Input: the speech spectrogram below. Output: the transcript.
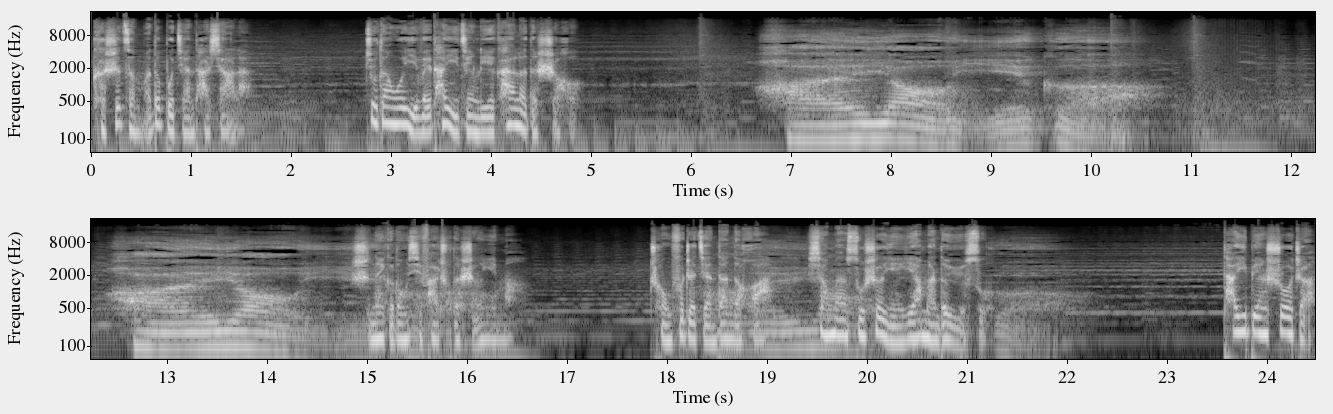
可是怎么都不见他下来。就当我以为他已经离开了的时候，还要一个。还要是那个东西发出的声音吗？重复着简单的话，像慢速摄影一样慢的语速。他一边说着，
